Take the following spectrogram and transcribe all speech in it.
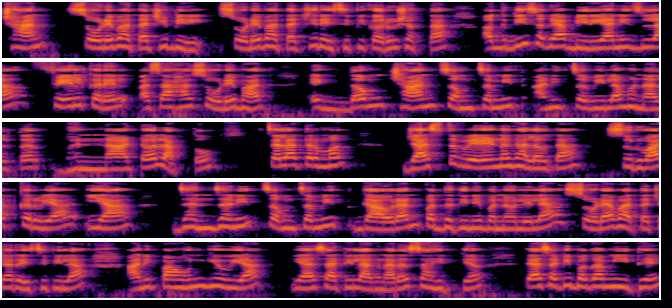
छान सोडे भाताची बिरी सोडे भाताची रेसिपी करू शकता. अगदी सगळ्या बिर्याणीजला फेल करेल असा हा सोडे भात एकदम छान चमचमीत आणि चवीला म्हणाल तर भन्नाट लागतो. चला तर मग जास्त वेळ न घालवता सुरुवात करूया या झणझणीत चमचमीत गावरान पद्धतीने बनवलेल्या सोड्या भाताच्या रेसिपीला आणि पाहून घेऊया यासाठी लागणारं साहित्य. त्यासाठी बघा मी इथे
